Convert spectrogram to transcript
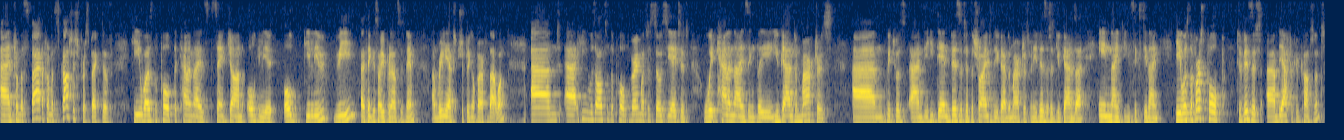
And from a, from a Scottish perspective, he was the Pope that canonized St. John Ogilvie, I think is how you pronounce his name. I'm really actually tripping up after that one. And uh, he was also the Pope very much associated with canonizing the Ugandan martyrs, um, which was, and he then visited the shrine to the Ugandan martyrs when he visited Uganda in 1969. He was the first Pope to visit um, the African continent.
